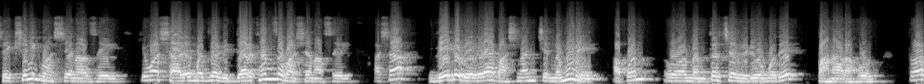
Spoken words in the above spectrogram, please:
शैक्षणिक भाषण असेल किंवा शाळेमधल्या विद्यार्थ्यांचं भाषण असेल अशा वेगवेगळ्या भाषणांचे नमुने आपण नंतरच्या व्हिडिओमध्ये पाहणार आहोत. तर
